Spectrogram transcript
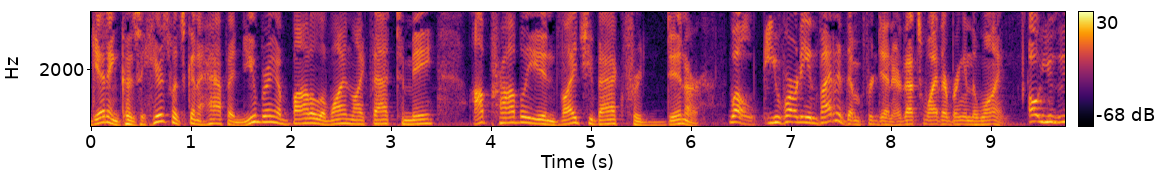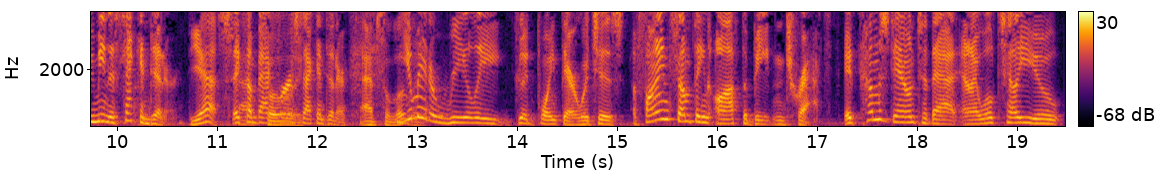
getting because here's what's going to happen you bring a bottle of wine like that to me i'll probably invite you back for dinner Well, you've already invited them for dinner. That's why they're bringing the wine. Oh, you, you mean a second dinner? Yes, They come back for a second dinner. Absolutely. You made a really good point there, which is find something off the beaten track. It comes down to that, and I will tell you,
